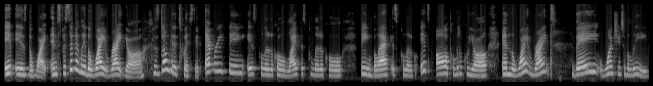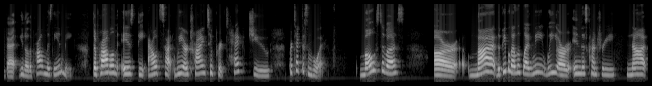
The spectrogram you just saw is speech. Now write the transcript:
It is the white, and specifically the white right, y'all. Because don't get it twisted. Everything is political. Life is political. Being black is political. It's all political, y'all. And the white right, they want you to believe that, you know, the problem is the enemy. The problem is the outside. We are trying to protect you. Protect us from what? Most of us are my the people that look like me, we are in this country not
